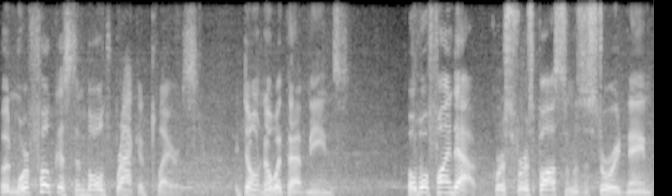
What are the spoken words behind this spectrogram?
but more focused than bulge bracket players. I don't know what that means, but we'll find out. Of course, First Boston was a storied name.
